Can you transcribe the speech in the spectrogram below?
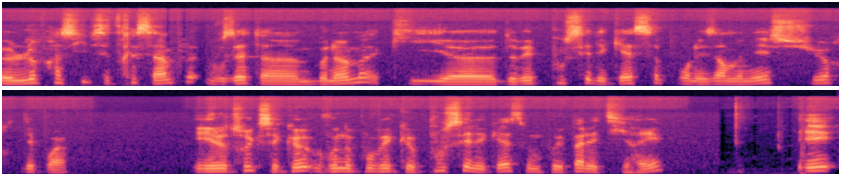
Euh, le principe, c'est très simple. Vous êtes un bonhomme qui devait pousser des caisses pour les emmener sur des points. Et le truc, c'est que vous ne pouvez que pousser les caisses, vous ne pouvez pas les tirer. Et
